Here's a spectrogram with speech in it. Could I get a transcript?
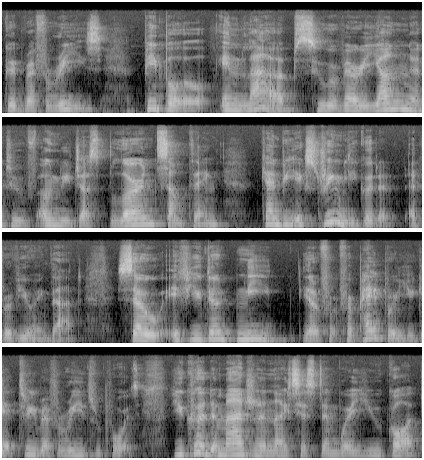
good referees. People in labs who are very young and who've only just learned something can be extremely good at, at reviewing that. So if you don't need, you know, for, for paper, you get three referees reports. You could imagine a nice system where you got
